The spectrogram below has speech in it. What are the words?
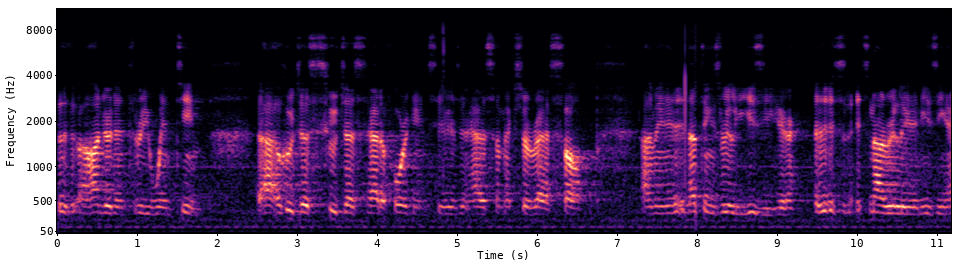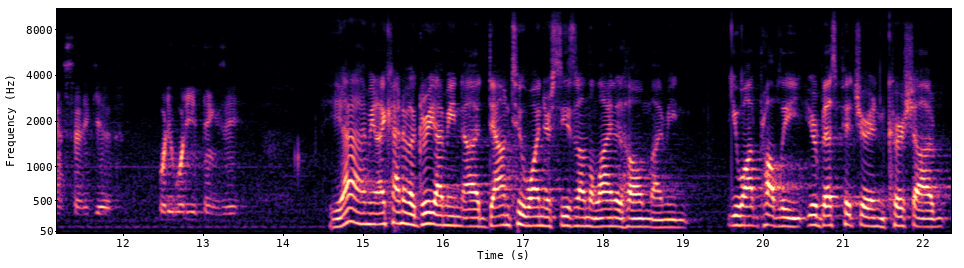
the 103 win team. Uh, who just who just had a four game series and had some extra rest. So I mean, nothing's really easy here. It's it's not really an easy answer to give. What do what do you think, Z? Yeah, I mean, I kind of agree. I mean, uh, down two one, your season on the line at home. I mean, you want probably your best pitcher in Kershaw,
